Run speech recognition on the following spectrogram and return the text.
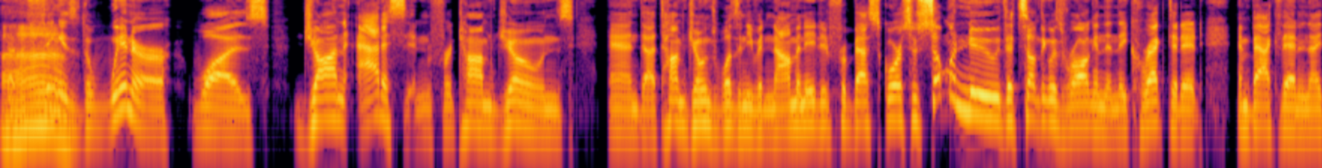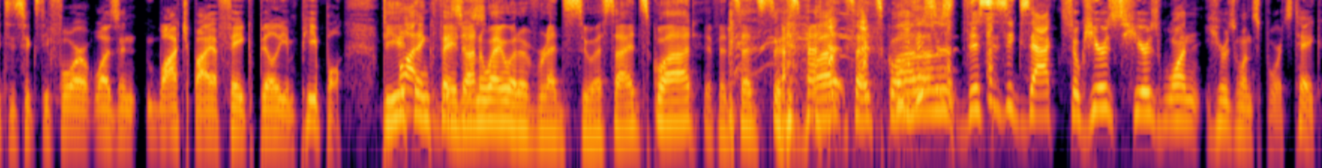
Now, Ah. the thing is, the winner was John Addison for Tom Jones and uh, Tom Jones wasn't even nominated for best score. So someone knew that something was wrong, and then they corrected it. And back then in 1964, it wasn't watched by a fake billion people. Do you But think Faye this is- Dunaway would have read Suicide Squad if it said Suicide Squad Well, this is this is exact. So here's here's one here's one sports take.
